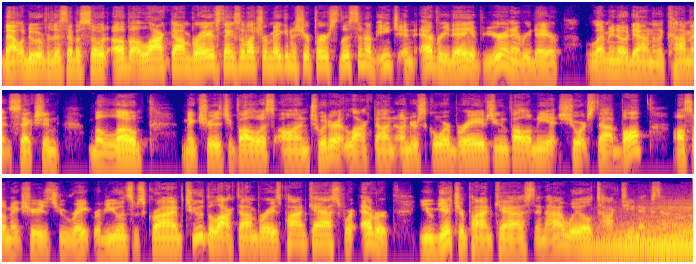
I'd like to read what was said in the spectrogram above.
That will do it for this episode of Locked On Braves. Thanks so much for making us your first listen of each and every day. If you're an everydayer, let me know down in the comment section below. Make sure that you follow us on Twitter at locked on underscore Braves. You can follow me at shortstop ball. Also, make sure that you rate, review, and subscribe to the Locked On Braves podcast wherever you get your podcast. And I will talk to you next time.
